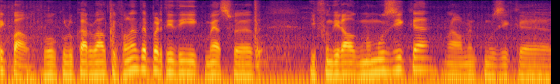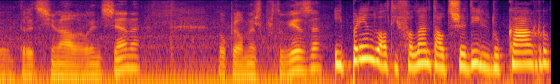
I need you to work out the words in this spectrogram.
e qual. Vou colocar o alto-falante, a partir daí começo a difundir alguma música, normalmente música tradicional alentejana, ou pelo menos portuguesa. E prendo o altifalante ao tejadilho do carro,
